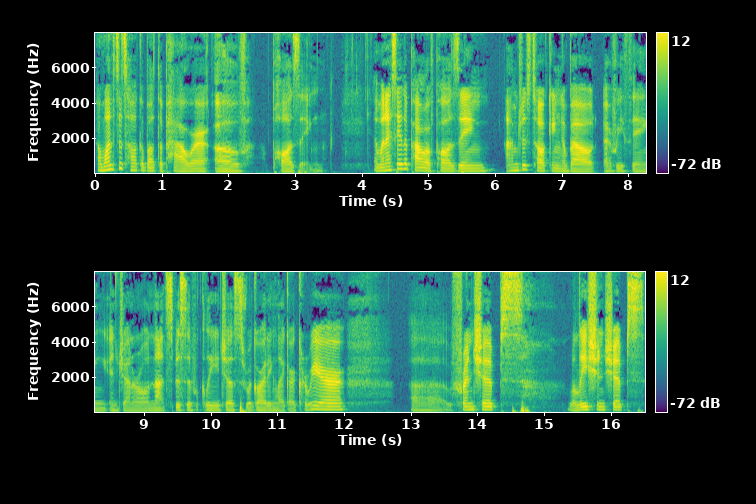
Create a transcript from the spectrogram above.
I wanted to talk about the power of pausing. And when I say the power of pausing, I'm just talking about everything in general, not specifically just regarding like our career, uh, friendships, relationships,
